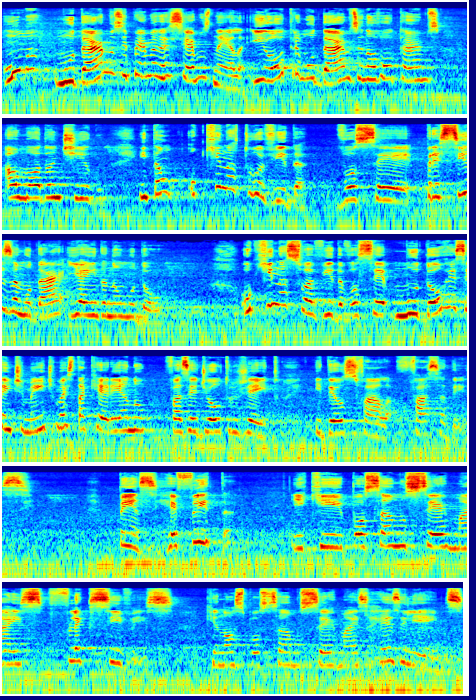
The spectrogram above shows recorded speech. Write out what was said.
Uma, mudarmos e permanecermos nela, e outra, mudarmos e não voltarmos ao modo antigo. Então, o que na tua vida você precisa mudar e ainda não mudou? O que na sua vida você mudou recentemente, mas está querendo fazer de outro jeito? E Deus fala: faça desse pense, reflita e que possamos ser mais flexíveis, que nós possamos ser mais resilientes.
